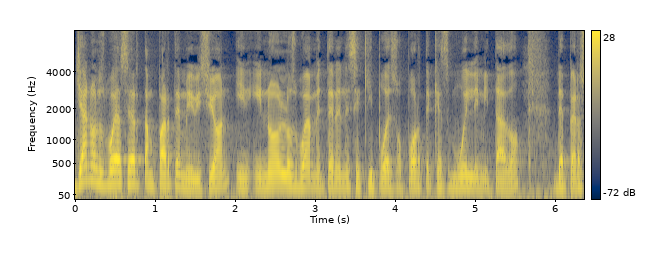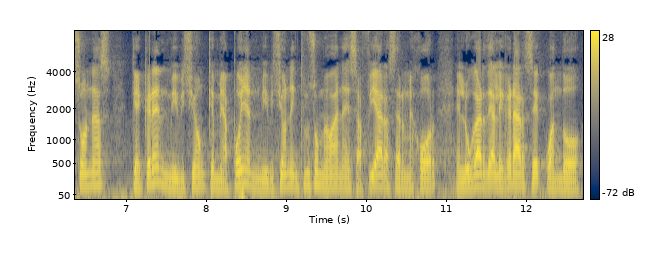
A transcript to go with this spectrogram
ya no los voy a hacer tan parte de mi visión y, y, no los voy a meter en ese equipo de soporte que es muy limitado de personas que creen en mi visión, que me apoyan en mi visión e incluso me van a desafiar a ser mejor en lugar de alegrarse cuando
